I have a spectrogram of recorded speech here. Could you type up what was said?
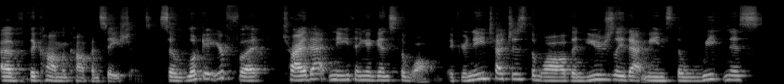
of the common compensations. So look at your foot, try that knee thing against the wall. If your knee touches the wall, then usually that means the weakness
